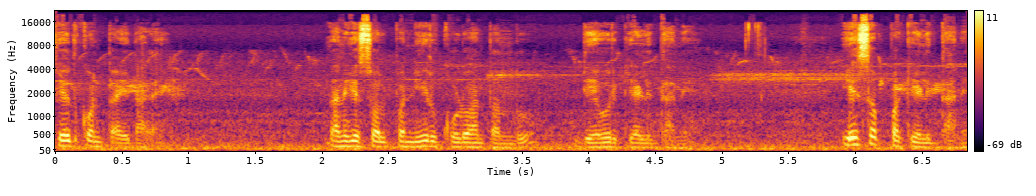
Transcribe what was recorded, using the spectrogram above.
ಸೇದ್ಕೊತಾ ಇದ್ದಾಳೆ. ನನಗೆ ಸ್ವಲ್ಪ ನೀರು ಕೊಡು ಅಂತಂದು ದೇವರು ಕೇಳಿದ್ದಾನೆ. ಏಸಪ್ಪ ಕೇಳಿದ್ದಾನೆ.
